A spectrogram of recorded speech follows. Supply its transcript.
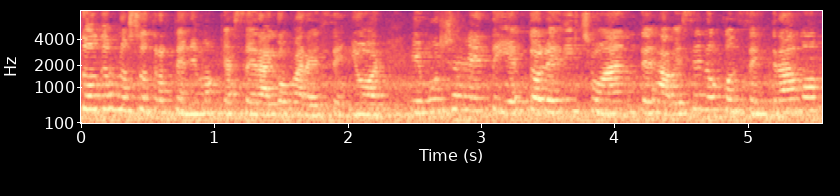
Todos nosotros tenemos que hacer algo para el Señor. Y mucha gente, y esto lo he dicho antes, a veces nos concentramos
